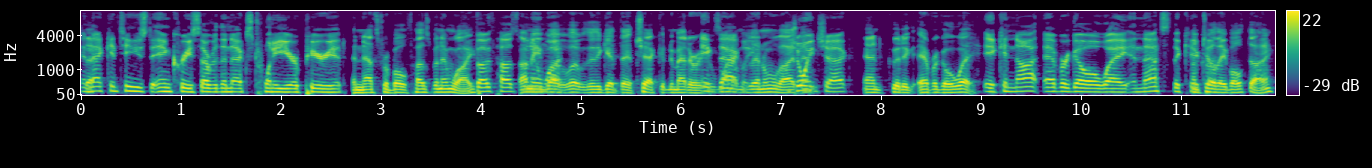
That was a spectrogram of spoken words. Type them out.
And that, continues to increase over the next 20 year period. And that's for both husband and wife. Both husband I mean, and wife. they get that check no matter Exactly. one of alive. Joint and, check. And could it ever go away It cannot ever go away, and that's the kicker. until they both die?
